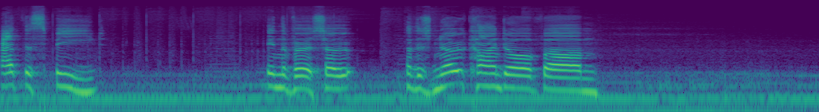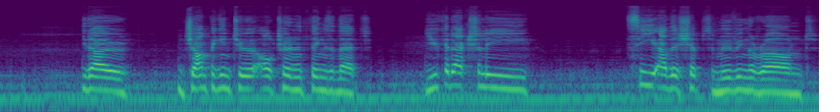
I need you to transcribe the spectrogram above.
at the speed in the verse. So, so there's no kind of, um, you know, jumping into alternate things and that, you could actually see other ships moving around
